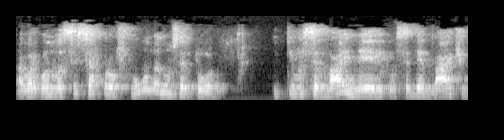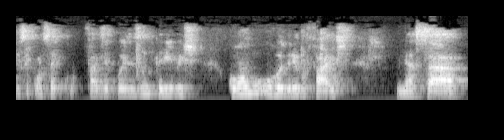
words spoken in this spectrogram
Agora, quando você se aprofunda num setor e que você vai nele, que você debate, você consegue fazer coisas incríveis, como o Rodrigo faz nessa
